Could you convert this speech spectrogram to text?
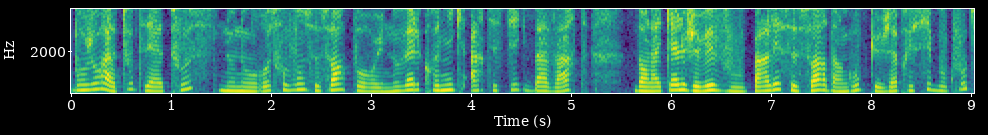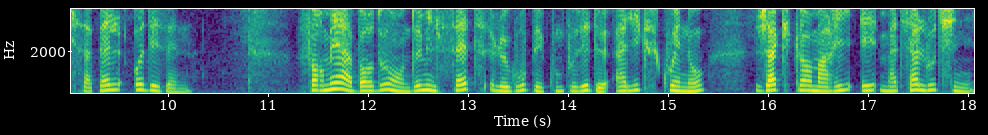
Bonjour à toutes et à tous, nous nous retrouvons ce soir pour une nouvelle chronique artistique bavarde dans laquelle je vais vous parler ce soir d'un groupe que j'apprécie beaucoup qui s'appelle Odezen. Formé à Bordeaux en 2007, le groupe est composé de Alix Queno, Jacques Cormary et Mattia Lucchini,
